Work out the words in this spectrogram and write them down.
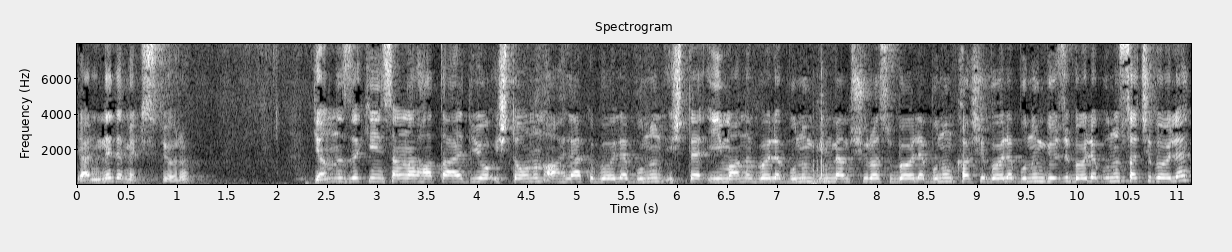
Yani ne demek istiyorum? Yanınızdaki insanlar hata ediyor. İşte onun ahlakı böyle, bunun işte imanı böyle, bunun bilmem şurası böyle, bunun kaşı böyle, bunun gözü böyle, bunun saçı böyle.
